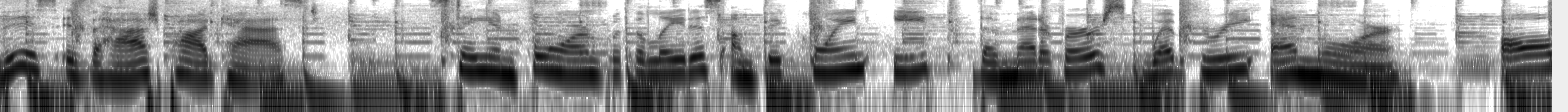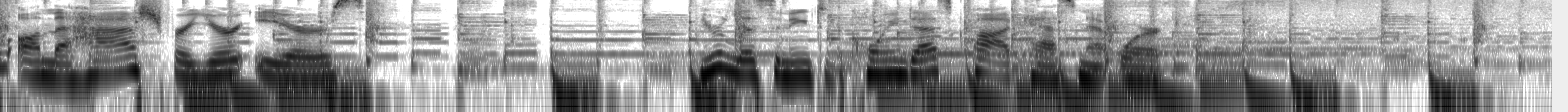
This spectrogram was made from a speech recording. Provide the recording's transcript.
This is the Hash Podcast. Stay informed with the latest on Bitcoin, ETH, the metaverse, Web3, and more. All on the Hash for your ears. You're listening to the Coindesk Podcast Network.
